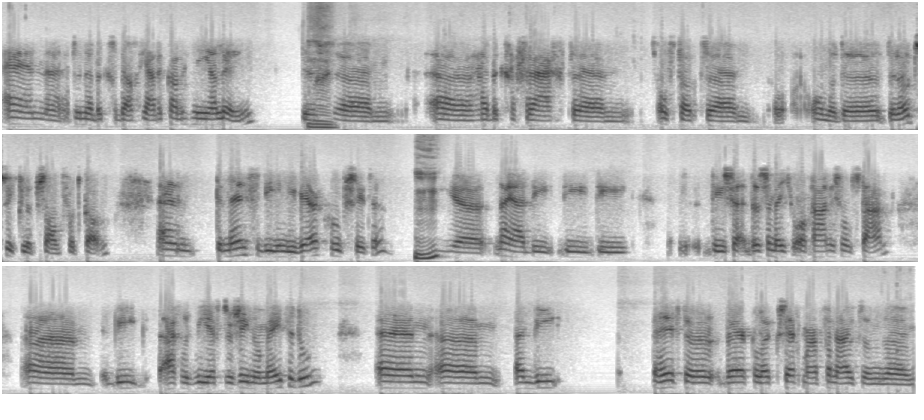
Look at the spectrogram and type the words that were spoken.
En eh, toen heb ik gedacht, ja, dat kan ik niet alleen. Dus ehm, eh, heb ik gevraagd ehm, of dat ehm, onder de, de Rotary Club Zandvoort kan. En de mensen die in die werkgroep zitten, die, eh, nou ja, die, die, die, die, zijn- dat is een beetje organisch ontstaan. Wie, eigenlijk wie heeft er zin om mee te doen? En, en wie heeft er werkelijk, zeg maar, vanuit een... ehm,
